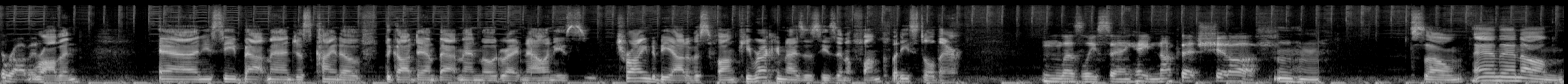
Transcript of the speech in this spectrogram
Robin. Robin. And you see Batman just kind of the goddamn Batman mode right now, and he's trying to be out of his funk. He recognizes he's in a funk, but he's still there. And Leslie saying, "Hey, knock that shit off." Mm-hmm. So, and then um,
